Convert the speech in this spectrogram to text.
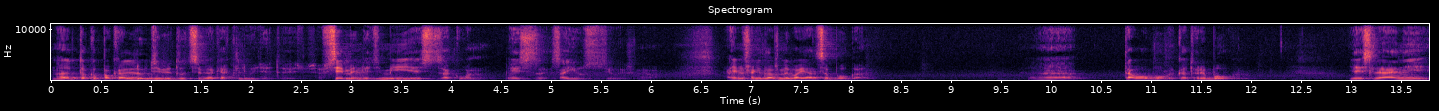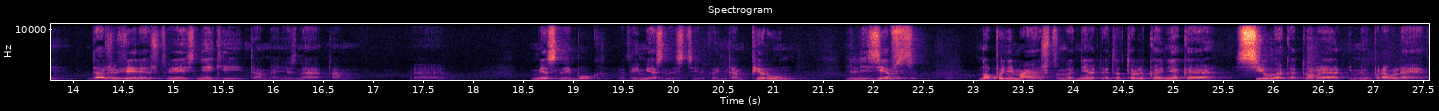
Но это только пока люди ведут себя как люди. То есть всеми людьми есть закон, есть союз Всевышнего. А именно, что они должны бояться Бога. Э, того Бога, который Бог. Если они даже верят, что есть некий, там, я не знаю, там, э, местный Бог этой местности, какой-нибудь там Перун или Зевс, но понимая, что над ней это только некая сила, которая ими управляет,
